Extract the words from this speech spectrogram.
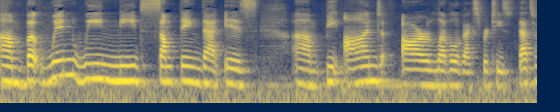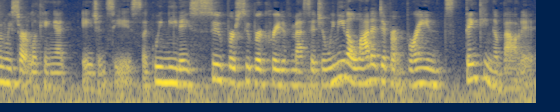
Um, but when we need something that is um, beyond our level of expertise, that's when we start looking at agencies. Like we need a super, super creative message, and we need a lot of different brains thinking about it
